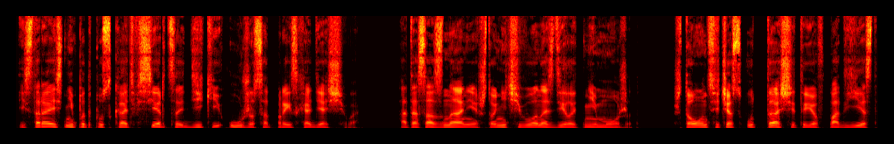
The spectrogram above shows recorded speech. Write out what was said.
и стараясь не подпускать в сердце дикий ужас от происходящего, от осознания, что ничего она сделать не может что он сейчас утащит ее в подъезд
